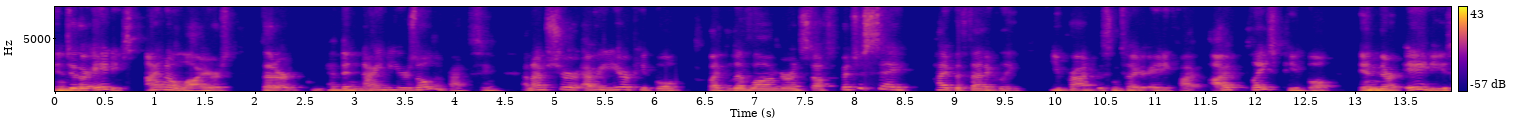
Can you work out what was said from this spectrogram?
into their 80s. I know lawyers that are have been 90 years old and practicing. And I'm sure every year people like live longer and stuff. But just say hypothetically, you practice until you're 85. I've placed people in their 80s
